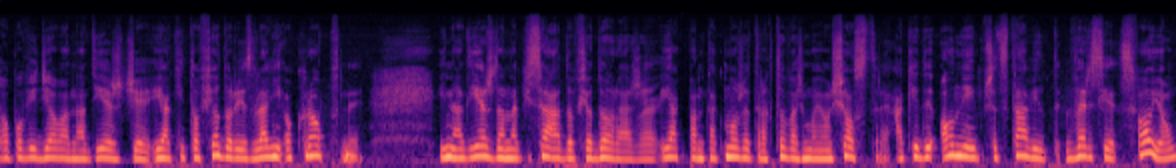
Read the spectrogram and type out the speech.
opowiedziała nadjeździe, jaki to Fiodor jest dla niej okropny i nadjeżdża, napisała do Fiodora, że jak pan tak może traktować moją siostrę, a kiedy on jej przedstawił wersję swoją,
